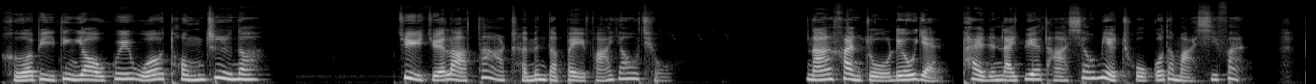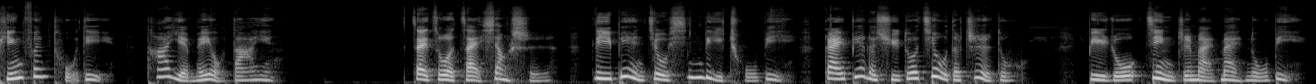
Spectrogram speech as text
何必定要归我统治呢？拒绝了大臣们的北伐要求。南汉主刘演派人来约他消灭楚国的马希范，平分土地，他也没有答应。在做宰相时，李昪就兴利除弊，改变了许多旧的制度。比如禁止买卖奴婢，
